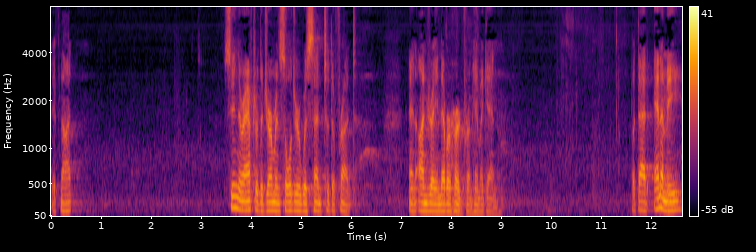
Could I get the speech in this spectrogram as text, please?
If not, Soon thereafter, the German soldier was sent to the front, and Andre never heard from him again. But that enemy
